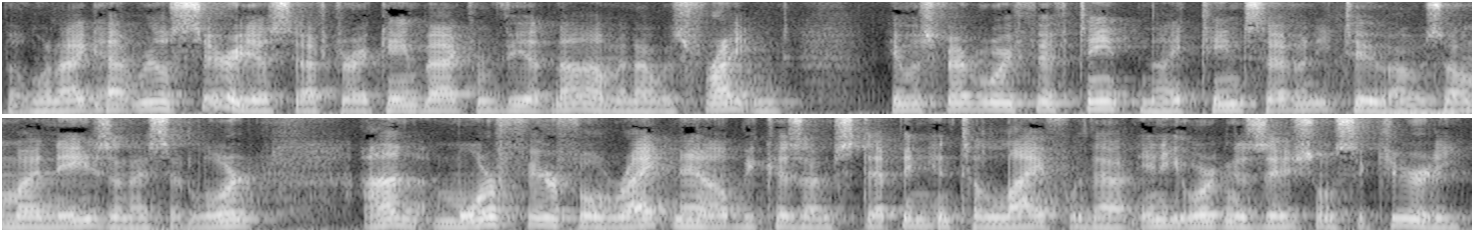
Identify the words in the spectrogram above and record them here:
But when I got real serious after I came back from Vietnam and I was frightened, it was February 15th, 1972. I was on my knees and I said, Lord, I'm more fearful right now because I'm stepping into life without any organizational security.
